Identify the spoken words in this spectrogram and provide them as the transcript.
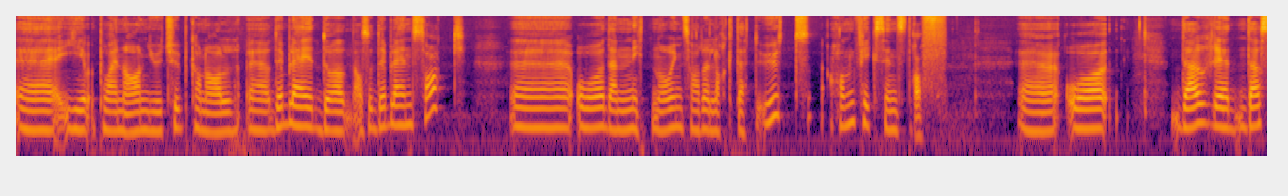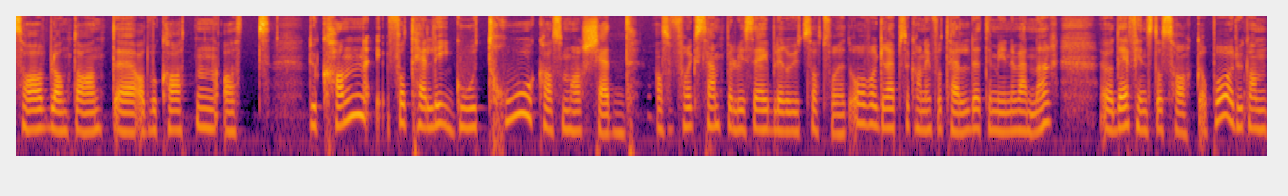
eh, i, på en anden YouTube-kanal. Eh, det, blev, altså det blev en sak, eh, og den 19-åringen som havde lagt dette ut, han fik sin straf. Eh, og der, eh, der sa blandt andet eh, advokaten, at du kan fortælle i god tro, hvad som har skjedd Altså for eksempel, hvis jeg blir utsatt for et overgrep, så kan jeg fortælle det til mine venner. Og det findes der saker på, og, du kan,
